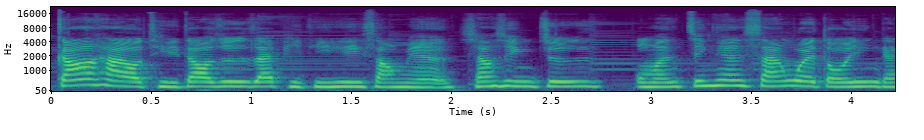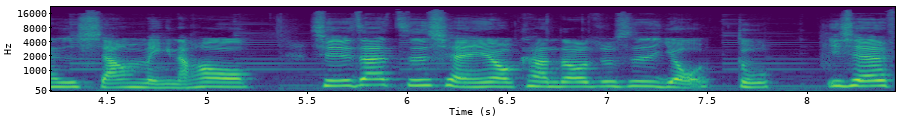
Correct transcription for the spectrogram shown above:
刚刚还有提到，就是在 PTT 上面，相信就是我们今天三位都应该是乡民。然后，其实，在之前也有看到，就是有读一些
